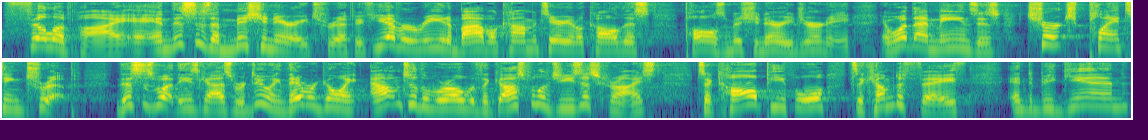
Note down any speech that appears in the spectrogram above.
Philippi. And this is a missionary trip. If you ever read a Bible commentary, it'll call this Paul's missionary journey. And what that means is church planting trip. This is what these guys were doing. They were going out into the world with the gospel of Jesus Christ to call people to come to faith and to begin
